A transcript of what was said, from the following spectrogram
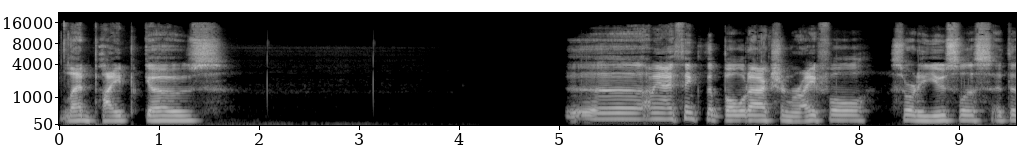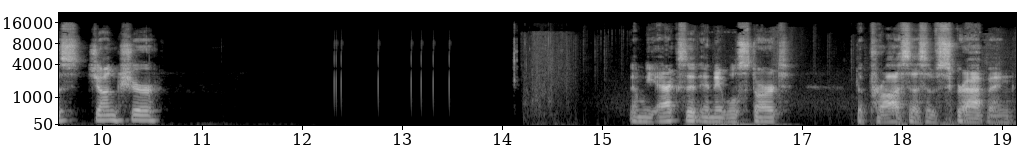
Lead pipe goes. Uh, I mean, I think the bolt action rifle sort of useless at this juncture. Then we exit and it will start the process of scrapping.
